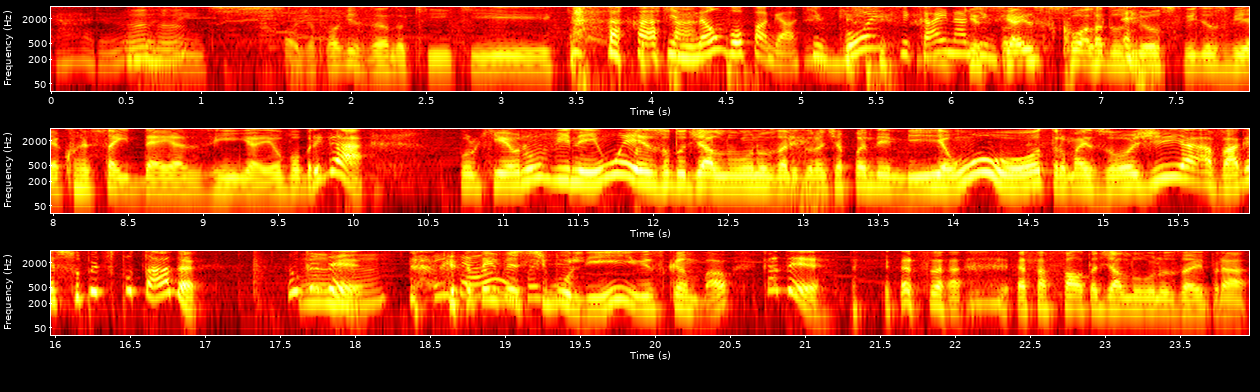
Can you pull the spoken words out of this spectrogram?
Caramba, Uhum. gente. Ó, já tô avisando aqui que, Que não vou pagar, que vou se- ficar que inadimplente. se a escola dos meus filhos vier com essa ideiazinha, eu vou brigar. Porque eu não vi nenhum êxodo de alunos ali durante a pandemia, um ou outro, mas hoje a vaga é super disputada. Então cadê? Então, Tem é. vestibulinho, escambau. Cadê essa, essa falta de alunos aí pra,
